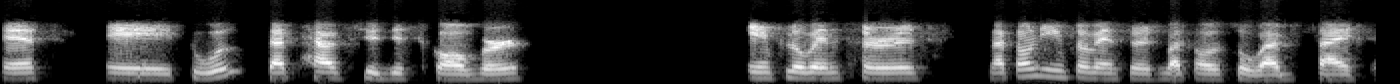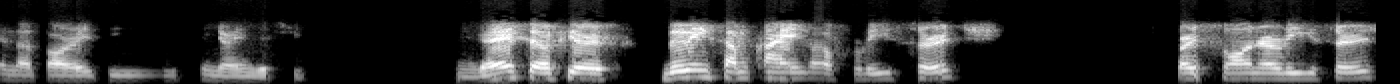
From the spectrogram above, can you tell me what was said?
It's a tool that helps you discover influencers, not only influencers, but also websites and authorities in your industry. Okay, so if you're doing some kind of research, persona research,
